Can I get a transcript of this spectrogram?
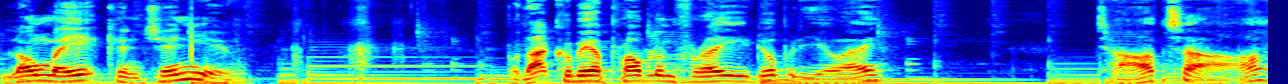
Long may it continue. But that could be a problem for AEW, eh? Ta ta.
